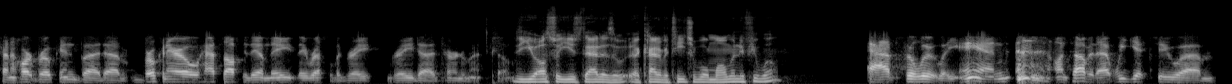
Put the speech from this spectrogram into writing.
kind of heartbroken, but um, Broken Arrow, hats off to them. They they wrestled a great great uh, tournament. So. Do you also use that as a, a, kind of a teachable moment, if you will? Absolutely, and on top of that, we get to um,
